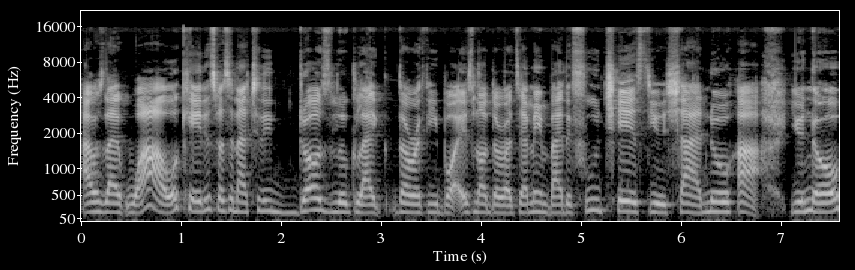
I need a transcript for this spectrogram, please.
i was like wow okay this person actually does look like dorathy but it's not dorathy. I mean by the food chase you shall know her you know?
